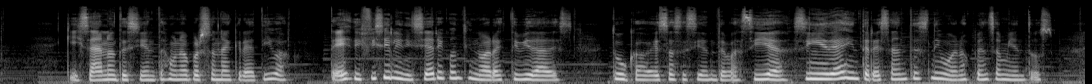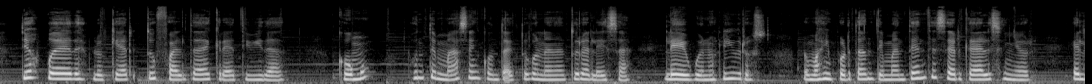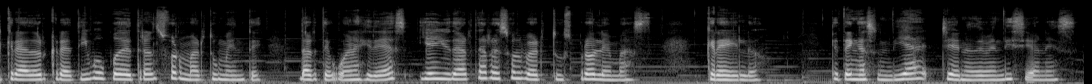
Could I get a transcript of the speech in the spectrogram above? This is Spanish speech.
Quizá no te sientas una persona creativa, te es difícil iniciar y continuar actividades, tu cabeza se siente vacía, sin ideas interesantes ni buenos pensamientos. Dios puede desbloquear tu falta de creatividad. ¿Cómo? Ponte más en contacto con la naturaleza, lee buenos libros. Lo más importante, mantente cerca del Señor. El creador creativo puede transformar tu mente, darte buenas ideas y ayudarte a resolver tus problemas. Créelo. Que tengas un día lleno de bendiciones.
